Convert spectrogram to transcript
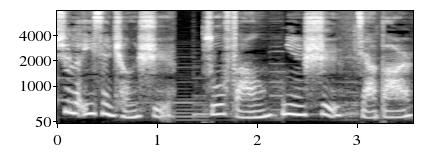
去了一线城市租房、面试、加班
